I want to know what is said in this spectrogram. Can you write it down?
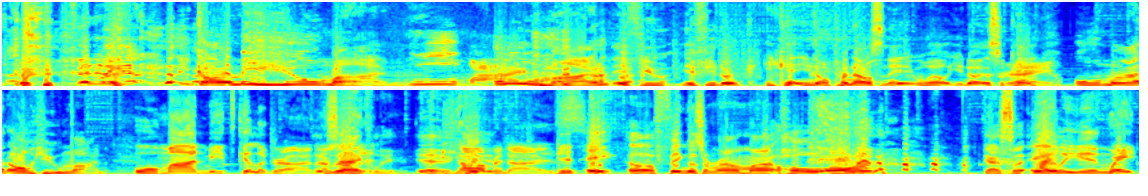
That. Say that again. you call me Human. My. Uman. if you if you don't you can't you don't pronounce it well, you know it's okay. Right. Uman or human. Uman meets kilogram. Exactly. it. Yeah. Get- Harmonized. Get, eight uh, fingers around my whole arm. That's an I- alien. wait,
